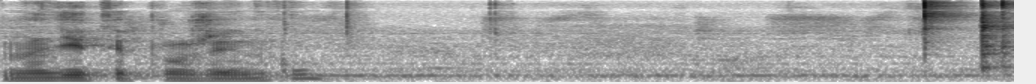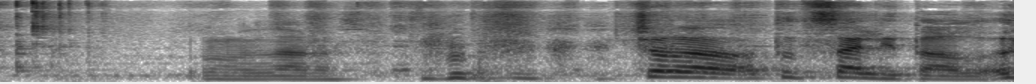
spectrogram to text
надіти пружинку. О, зараз. Вчора тут все літало.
